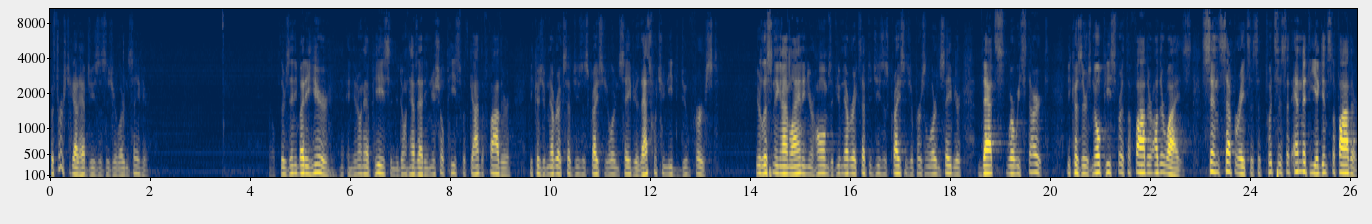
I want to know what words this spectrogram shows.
But first, you got to have Jesus as your Lord and Savior. There's anybody here and you don't have peace and you don't have that initial peace with God the Father because you've never accepted Jesus Christ as your Lord and Savior, that's what you need to do first you're listening online in your homes, if you've never accepted Jesus Christ as your personal Lord and Savior, that's where we start. Because there's no peace with the Father otherwise. Sin separates us. It puts us at enmity against the Father.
